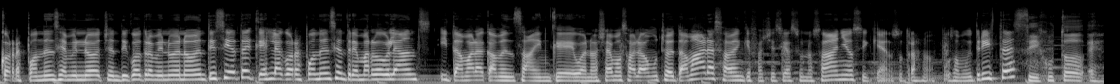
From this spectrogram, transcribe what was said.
Correspondencia 1984-1997, que es la correspondencia entre Margot Glantz y Tamara Kamensain. Que bueno, ya hemos hablado mucho de Tamara, saben que falleció hace unos años y que a nosotras nos puso muy tristes. Sí, justo eh,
